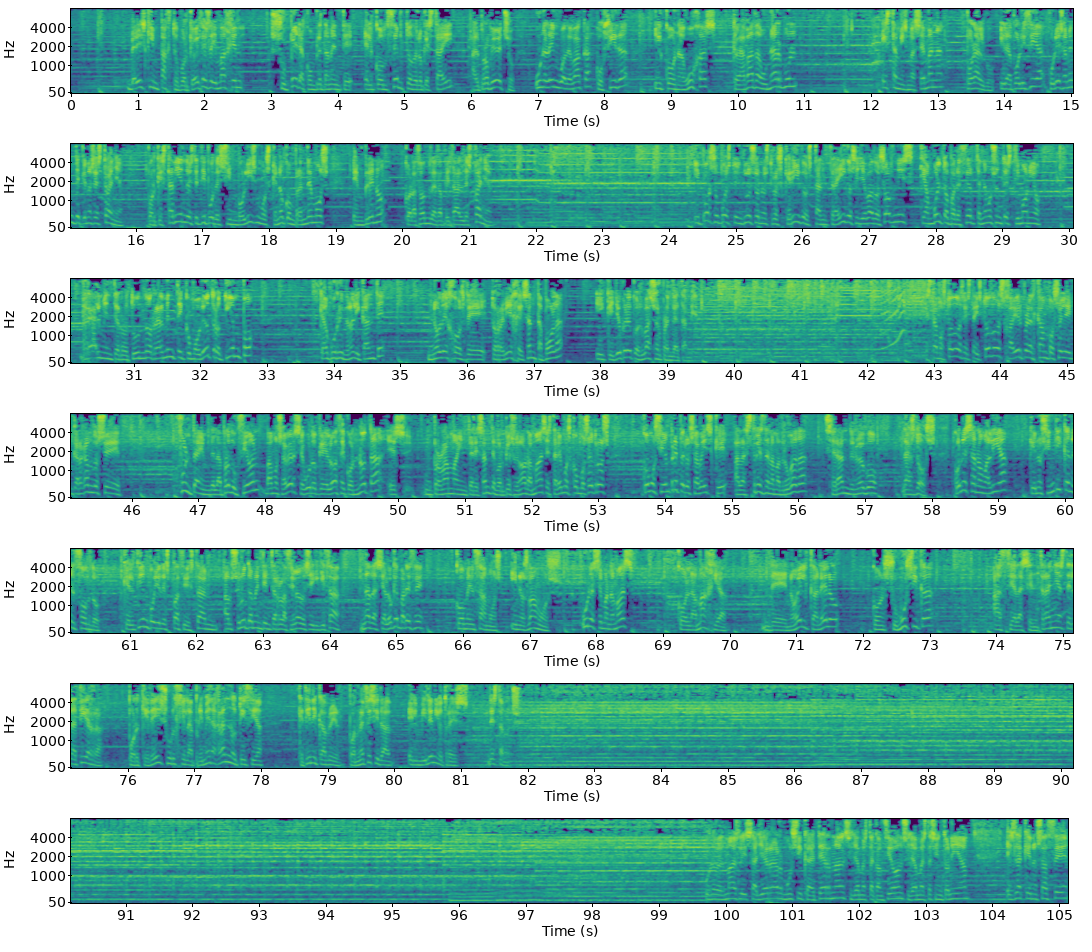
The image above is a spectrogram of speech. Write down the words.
Veréis qué impacto, porque a veces la imagen supera completamente el concepto de lo que está ahí al propio hecho. Una lengua de vaca cosida y con agujas clavada a un árbol esta misma semana por algo. Y la policía, curiosamente, que no se extraña, porque está viendo este tipo de simbolismos que no comprendemos en pleno corazón de la capital de España. Y por supuesto, incluso nuestros queridos, tan traídos y llevados ovnis que han vuelto a aparecer, tenemos un testimonio realmente rotundo, realmente como de otro tiempo, que ha ocurrido en Alicante, no lejos de Torrevieja y Santa Pola, y que yo creo que os va a sorprender también. Estamos todos, estáis todos. Javier Pérez Campos hoy encargándose full time de la producción. Vamos a ver, seguro que lo hace con nota. Es un programa interesante porque es una hora más. Estaremos con vosotros como siempre, pero sabéis que a las 3 de la madrugada serán de nuevo las 2. Con esa anomalía que nos indica en el fondo que el tiempo y el espacio están absolutamente interrelacionados y que quizá nada sea lo que parece, comenzamos y nos vamos una semana más con la magia de Noel Canelo con su música hacia las entrañas de la tierra, porque de ahí surge la primera gran noticia que tiene que abrir por necesidad el milenio 3 de esta noche. Lisa Gerrard, Música Eternal, se llama esta canción, se llama esta sintonía, es la que nos hace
